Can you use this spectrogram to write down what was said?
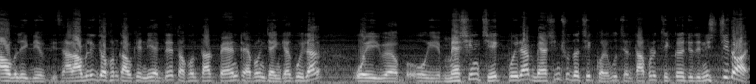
আওয়ামী লীগ নিয়োগ দিয়েছে আর আওয়ামী লীগ যখন কাউকে নিয়োগ দেয়, তখন তার প্যান্ট এবং জাঙ্গা কইরা ওই ওই মেশিন চেক কইরা মেশিন শুধু চেক করে, বুঝছেন? তারপরে চেক করে যদি নিশ্চিত হয়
